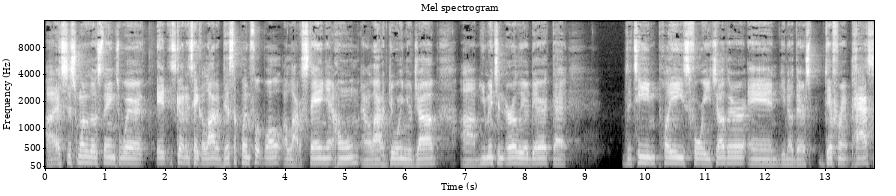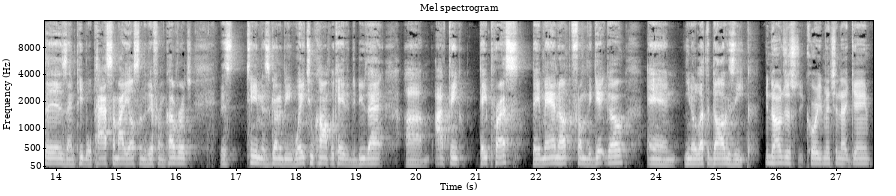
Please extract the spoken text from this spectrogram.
uh, it's just one of those things where it's going to take a lot of disciplined football, a lot of staying at home, and a lot of doing your job. Um, you mentioned earlier, Derek, that the team plays for each other and you know there's different passes and people pass somebody else in the different coverage. This team is going to be way too complicated to do that. Um, i think they press they man up from the get-go and you know let the dogs eat. You know i just corey mentioned that game.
